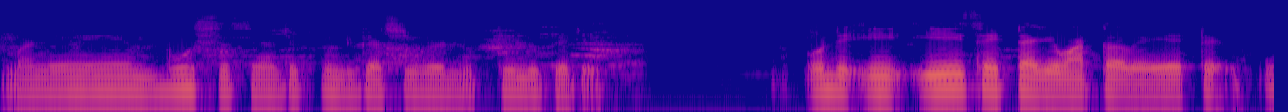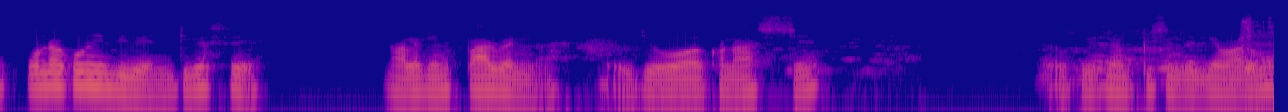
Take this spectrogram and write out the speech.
মানে বুঝতেছি না যে কোন আছে, এবার লুকতে লুকে যাই ওদের এই এই সাইডটা আগে মারতে হবে। এটা কোনাকুনি দিবেন, ঠিক আছে? নাহলে কিন্তু পারবেন না। এই যে ও এখন আসছে। ওকে এখন পিছন দিকে মারবো।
